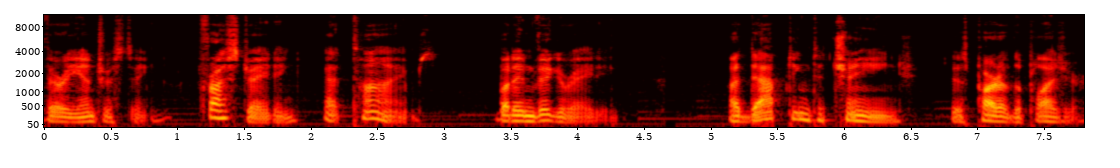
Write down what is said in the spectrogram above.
very interesting, frustrating at times, but invigorating. Adapting to change is part of the pleasure.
